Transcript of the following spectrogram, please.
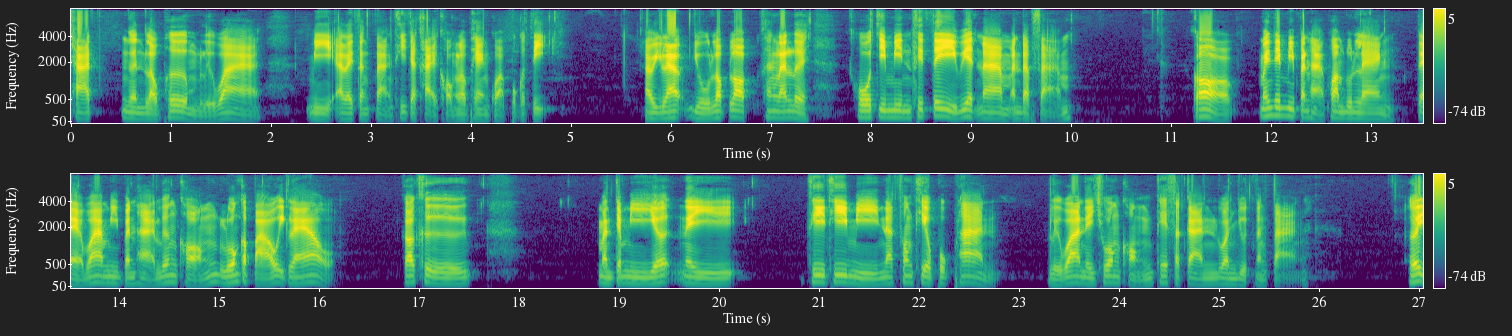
ชาร์จเงินเราเพิ่ม หรือว่ามีอะไรต่างๆ ที่จะขายของเราแพงกว่าปกติ เอาอีกแล้วอยู่รอบๆทั้งนั้นเลยโฮจิมินห์ซิตี้เวียดนามอันดับสามก็ไม่ได้มีปัญหาความรุนแรง แต่ว่ามีปัญหาเรื่องของล้วงกระเป๋าอีกแล้ว ก็คือมันจะมีเยอะในที่ที่มีนักท่องเที่ยวพลุกพล่าน หรือว่าในช่วงของเทศกาลวันหยุดต่างๆ เฮ้ย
